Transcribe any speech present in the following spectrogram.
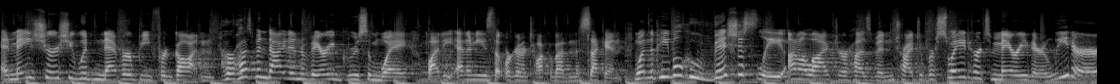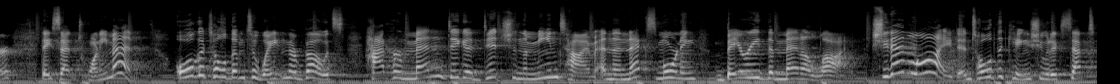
and made sure she would never be forgotten. Her husband died in a very gruesome way by the enemies that we're going to talk about in a second. When the people who viciously unalived her husband tried to persuade her to marry their leader, they sent 20 men. Olga told them to wait in their boats, had her men dig a ditch in the meantime, and the next morning buried the men alive. She then lied and told the king she would accept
